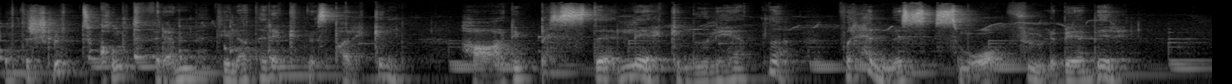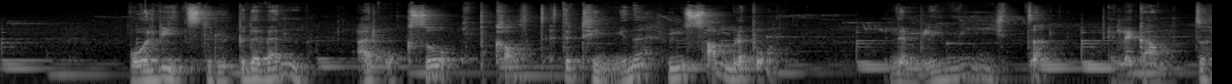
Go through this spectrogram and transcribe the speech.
og til slutt kommet frem til at Reknesparken har de beste lekemulighetene for hennes små fuglebabyer. Vår hvitstrupede venn er også oppkalt etter tingene hun samler på, nemlig hvite, elegante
